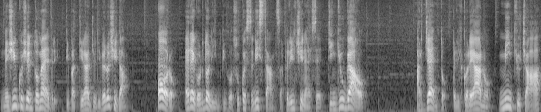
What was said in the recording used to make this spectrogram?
Nei 500 metri di pattinaggio di velocità, oro e record olimpico su questa distanza per il cinese Tingyu Gao argento per il coreano Min Kyu Cha,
